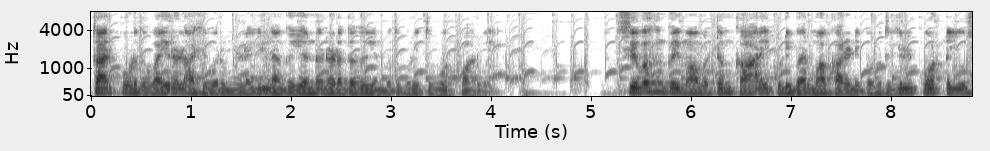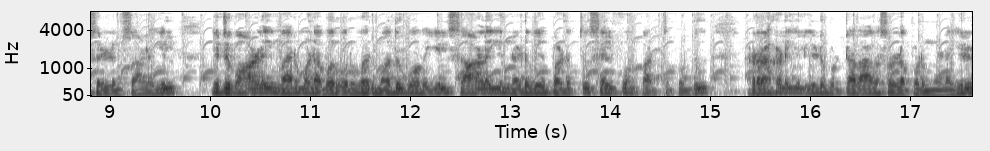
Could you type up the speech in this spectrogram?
தற்பொழுது வைரலாகி வரும் நிலையில் அங்கு என்ன நடந்தது என்பது குறித்து ஒரு பார்வை. சிவகங்கை மாவட்டம் காரைக்குடி பர்மா காலனி பகுதியில் கோட்டையூர் செல்லும் சாலையில் இன்று மாலை மர்ம நபர் ஒருவர் மது போதையில் சாலையின் நடுவே படுத்து செல்போன் பார்த்து கொண்டு ரகளையில் ஈடுபட்டதாக சொல்லப்படும் நிலையில்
